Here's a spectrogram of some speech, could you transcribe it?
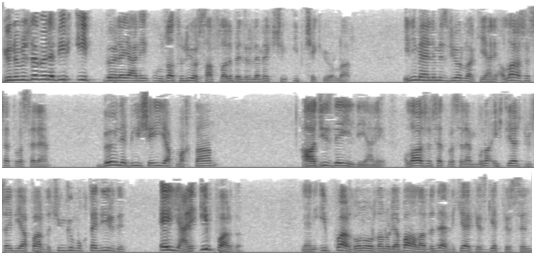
Günümüzde böyle bir ip böyle yani uzatılıyor safları belirlemek için ip çekiyorlar. İlim ehlimiz diyorlar ki yani Allah Resulü Aleyhisselatü Vesselam böyle bir şeyi yapmaktan aciz değildi yani. Allah Resulü Aleyhisselatü Vesselam buna ihtiyaç duysaydı yapardı. Çünkü muktedirdi. Ey yani ip vardı. Yani ip vardı onu oradan oraya bağlardı derdi ki herkes getirsin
